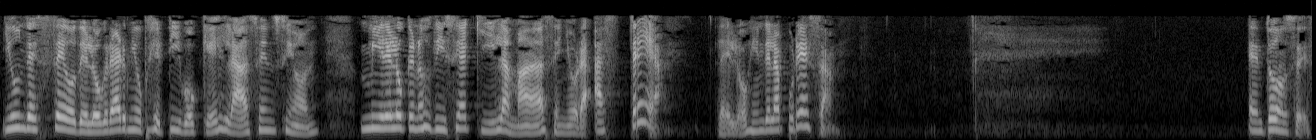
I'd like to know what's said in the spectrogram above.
y un deseo de lograr mi objetivo, que es la ascensión, mire lo que nos dice aquí la amada señora Astrea, la Elohim de la pureza. Entonces,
